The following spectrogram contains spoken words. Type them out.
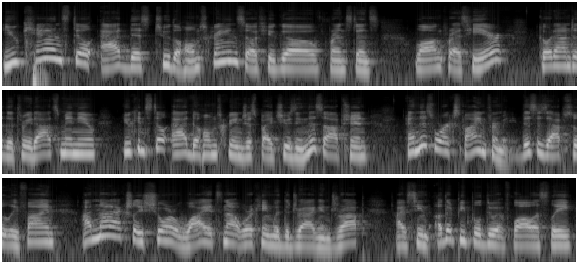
you can still add this to the home screen. So if you go, for instance, long press here, go down to the three dots menu, you can still add to home screen just by choosing this option. And this works fine for me. This is absolutely fine. I'm not actually sure why it's not working with the drag and drop. I've seen other people do it flawlessly,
